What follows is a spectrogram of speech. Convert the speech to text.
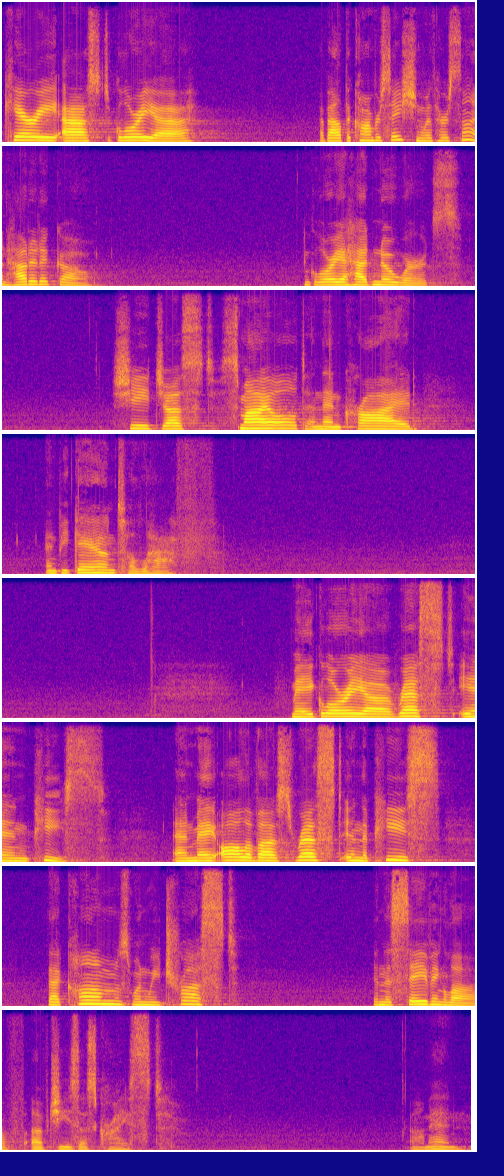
Kerry asked Gloria about the conversation with her son. How did it go? And Gloria had no words. She just smiled and then cried and began to laugh. May Gloria rest in peace, and may all of us rest in the peace that comes when we trust in the saving love of Jesus Christ. Amen.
